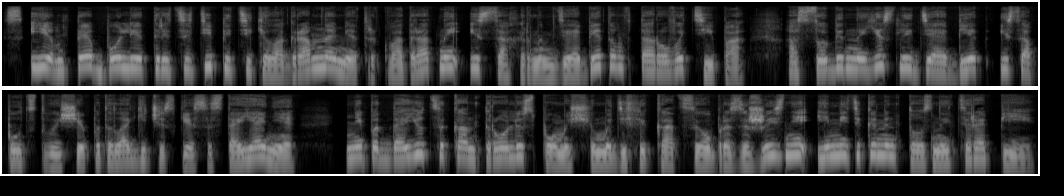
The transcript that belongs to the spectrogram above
с ИМТ более 35 кг на метр квадратный и с сахарным диабетом второго типа, особенно если диабет и сопутствующие патологические состояния не поддаются контролю с помощью модификации образа жизни и медикаментозной терапии.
